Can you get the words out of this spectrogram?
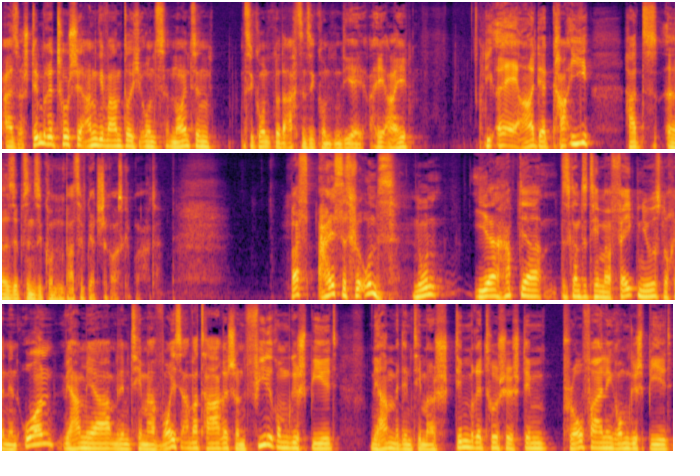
Also Stimmretusche angewandt durch uns 19 Sekunden oder 18 Sekunden. Die AI, die AI der KI hat äh, 17 Sekunden Passive Gadget rausgebracht. Was heißt es für uns? Nun, ihr habt ja das ganze Thema Fake News noch in den Ohren. Wir haben ja mit dem Thema Voice-Avatare schon viel rumgespielt. Wir haben mit dem Thema Stimmretusche, Stimmprofiling rumgespielt.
